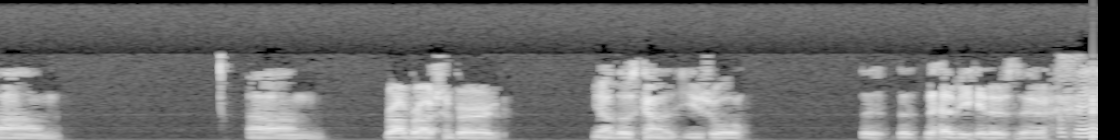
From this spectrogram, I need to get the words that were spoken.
um, um, Rob Rauschenberg, you know those kind of usual the the, the heavy hitters there. Okay.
